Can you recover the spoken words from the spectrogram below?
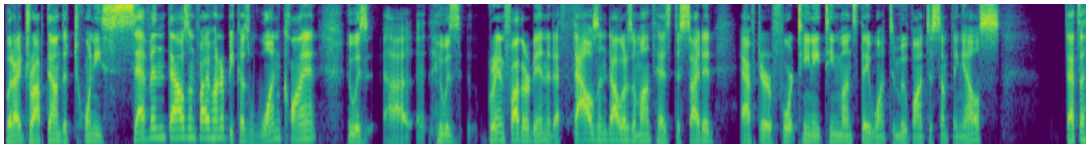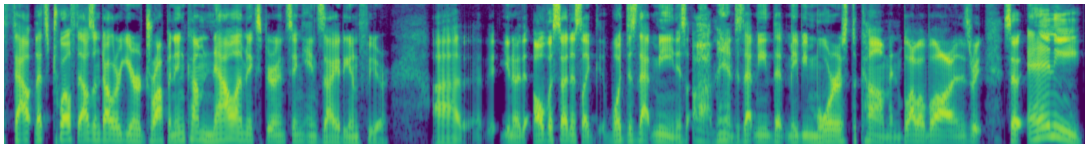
but I dropped down to 27,500 because one client who was uh, who was grandfathered in at $1,000 a month has decided after 14 18 months they want to move on to something else that's a thou- that's twelve thousand dollar a year drop in income. Now I'm experiencing anxiety and fear. Uh, you know, all of a sudden it's like, what does that mean? Is oh man, does that mean that maybe more is to come and blah blah blah? And it's re- so any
